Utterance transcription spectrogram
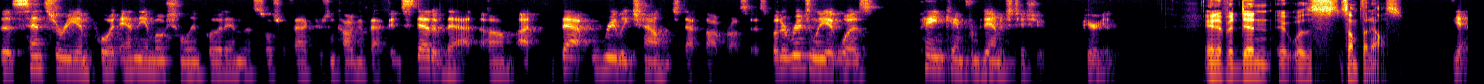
the sensory input and the emotional input and the social factors and cognitive factors. Instead of that, um, I, that really challenged that thought process. But originally, it was pain came from damaged tissue. Period. And if it didn't, it was something else. Yes.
